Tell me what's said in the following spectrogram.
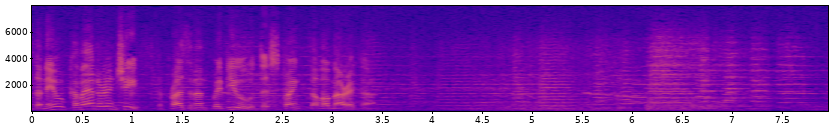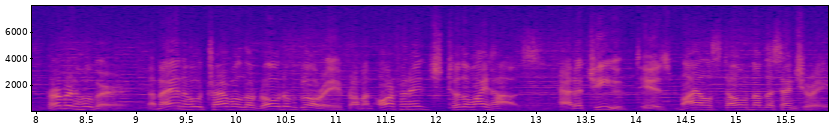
the new commander-in-chief, the president reviewed the strength of America. Herbert Hoover, the man who traveled the road of glory from an orphanage to the White House, had achieved his milestone of the century.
